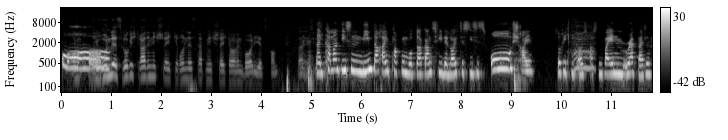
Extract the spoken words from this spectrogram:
Die Oh. Runde ist wirklich gerade nicht schlecht. Die Runde ist gerade nicht schlecht, aber wenn Baldi jetzt kommt, dann ist Dann kann man diesen Meme da reinpacken, wo da ganz viele Leute dieses Oh schreien so richtig Oh. ausrasten bei einem Rap Battle.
